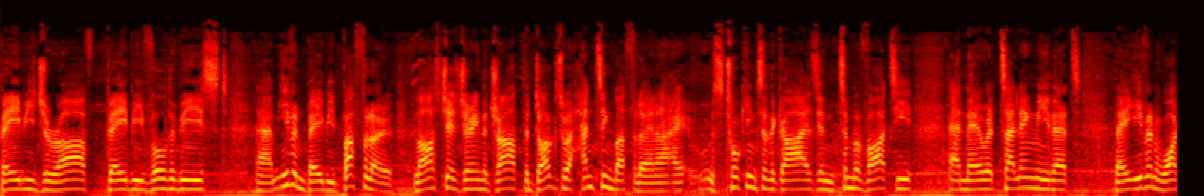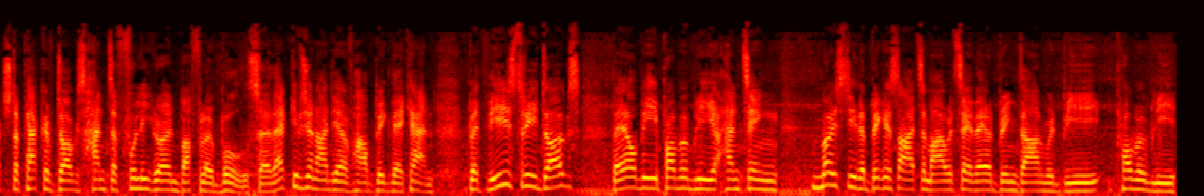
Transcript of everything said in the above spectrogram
baby giraffe, baby wildebeest, um, even baby buffalo. Last year during the drought, the dogs were hunting buffalo, and I was talking to the guys in Timbavati, and they were telling me that they even watched a pack of dogs hunt a fully grown buffalo bull. So that gives you an idea of how big they can. But these three dogs, they'll be probably hunting mostly the biggest item I would say they would bring down would be probably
